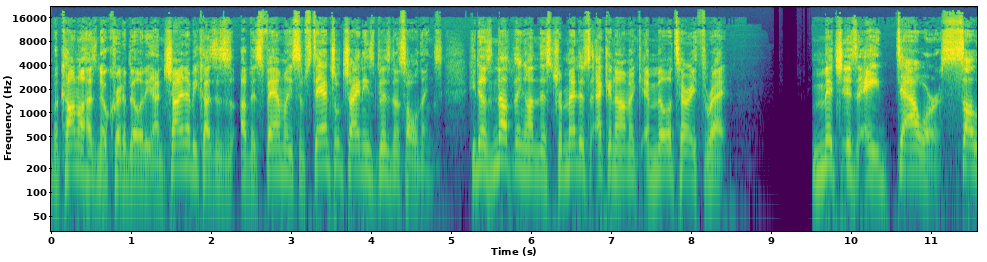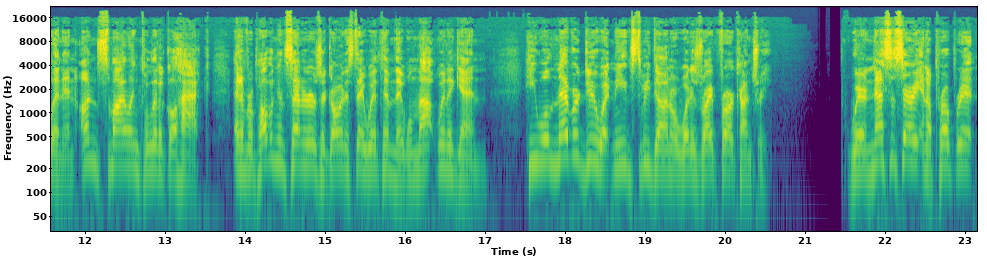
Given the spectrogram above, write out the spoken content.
McConnell has no credibility on China because of his family's substantial Chinese business holdings. He does nothing on this tremendous economic and military threat. Mitch is a dour, sullen, and unsmiling political hack. And if Republican senators are going to stay with him, they will not win again. He will never do what needs to be done or what is right for our country. Where necessary and appropriate,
